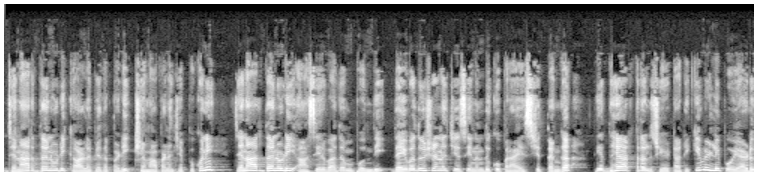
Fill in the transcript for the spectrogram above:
జనార్దనుడి కాళ్ళ మీద పడి క్షమాపణ చెప్పుకుని జనార్దనుడి ఆశీర్వాదం పొంది దైవదూషణ చేసినందుకు ప్రాయశ్చిత్తంగా తీర్థయాత్రలు చేయటానికి వెళ్ళిపోయాడు.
